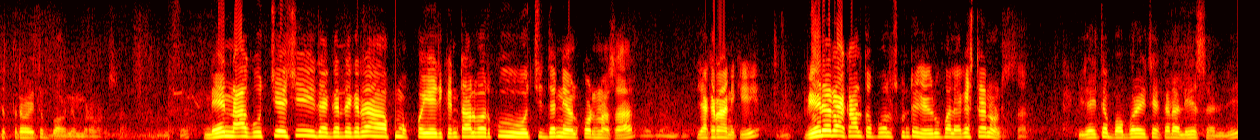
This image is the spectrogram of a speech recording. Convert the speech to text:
విత్తనం అయితే బాగా నెంబర్ వన్ సార్. నేను నాకు వచ్చేసి దగ్గర దగ్గర ముప్పై ఐదు క్వింటాల వరకు వచ్చిద్దని నేను అనుకుంటున్నాను సార్. ఎకరానికి వేరే రకాలతో పోల్చుకుంటే వెయ్యి రూపాయలు ఎక్స్ట్రానే ఉంటుంది సార్. ఇదైతే బొబ్బర అయితే ఎక్కడ లేదు సార్ ఇది.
